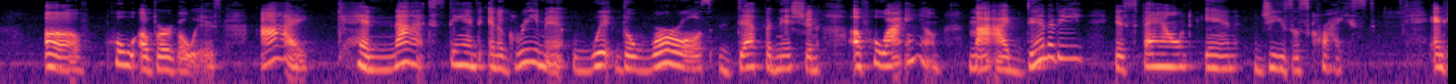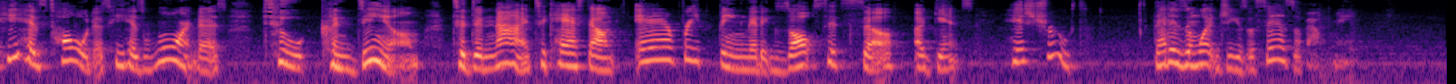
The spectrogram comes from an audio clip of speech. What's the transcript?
of who a Virgo is. I cannot stand in agreement with the world's definition of who I am. My identity is found in Jesus Christ. And he has told us, he has warned us to condemn, to deny, to cast down everything that exalts itself against his truth. That isn't what Jesus says about me.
